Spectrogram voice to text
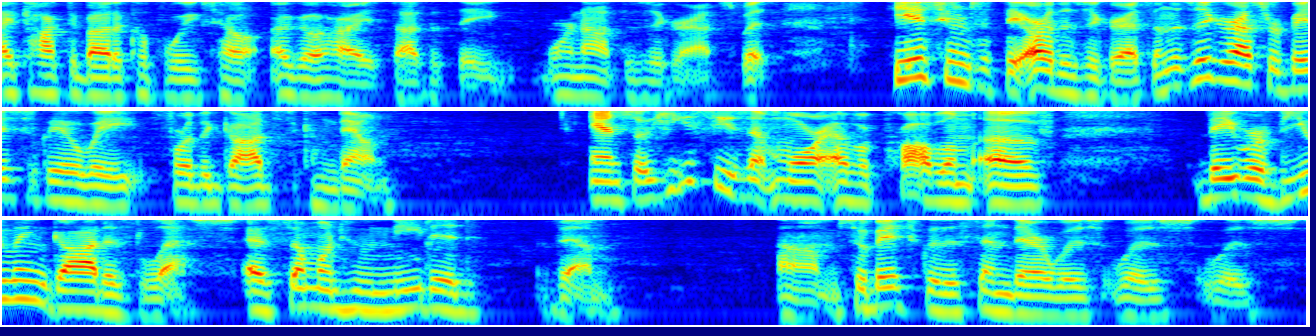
I talked about a couple weeks how, ago how I thought that they were not the ziggurats. But he assumes that they are the ziggurats, and the ziggurats were basically a way for the gods to come down. And so he sees it more of a problem of they were viewing God as less, as someone who needed them. Um, so basically, the sin there was was was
